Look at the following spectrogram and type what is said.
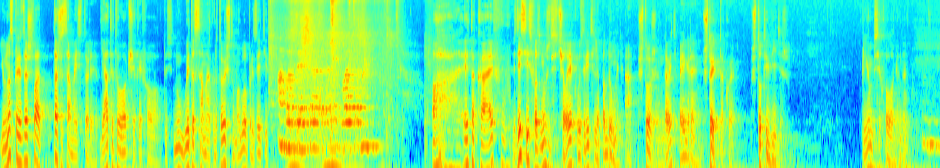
и у нас произошла та же самая история. Я от этого вообще кайфовал. То есть, ну, это самое крутое, что могло произойти. А вот это, это... А, это кайф. Здесь есть возможность человека, у зрителя подумать, а что же, давайте поиграем. Что это такое? Что ты видишь? Прием психолога, да? Mm-hmm.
